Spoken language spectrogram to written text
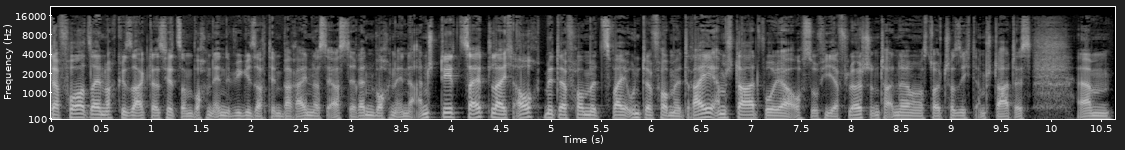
Davor sei noch gesagt, dass jetzt am Wochenende, wie gesagt, in Bahrain das erste Rennwochenende ansteht. Zeitgleich auch mit der Formel 2 und der Formel 3 am Start, wo ja auch Sophia Flörsch unter anderem aus deutscher Sicht am Start ist. Ähm,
